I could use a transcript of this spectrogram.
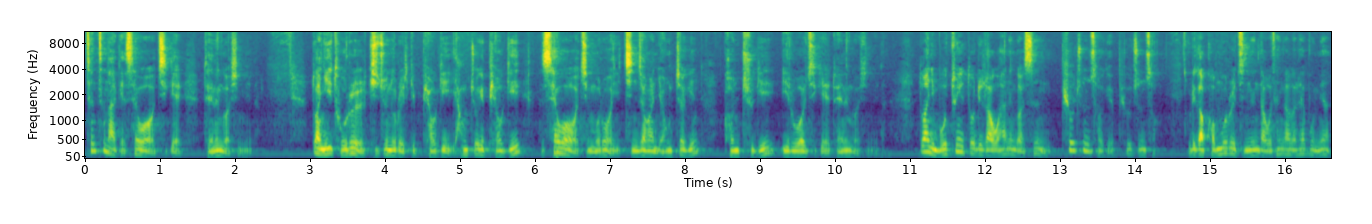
튼튼하게 세워지게 되는 것입니다. 또한 이 돌을 기준으로 이렇게 벽이 양쪽에 벽이 세워짐으로 진정한 영적인 건축이 이루어지게 되는 것입니다. 또한 이 모퉁이 돌이라고 하는 것은 표준석이에요. 표준석. 우리가 건물을 짓는다고 생각을 해보면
